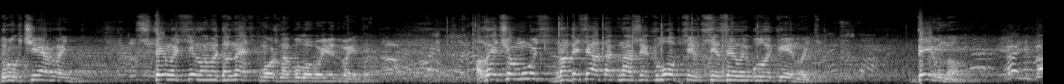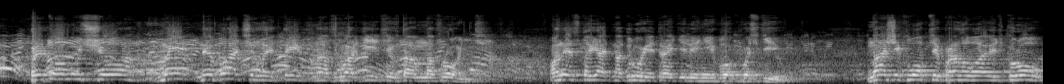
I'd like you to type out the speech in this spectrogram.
друг червень, з тими силами Донецьк можна було би відбити. Але чомусь на десяток наших хлопців ці сили були кинуті. Дивно. При тому, що ми не бачили тих нацгвардійців там на фронті. Вони стоять на другій, третій лінії блокпостів. Наші хлопці проливають кров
